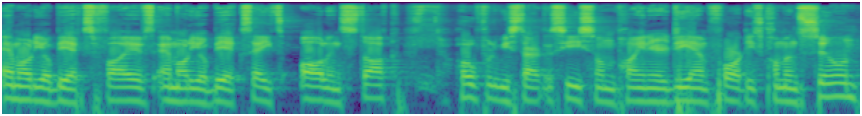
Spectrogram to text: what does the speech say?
M-Audio BX5s, M-Audio BX8s all in stock. Hopefully we start to see some Pioneer DM40s coming soon.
